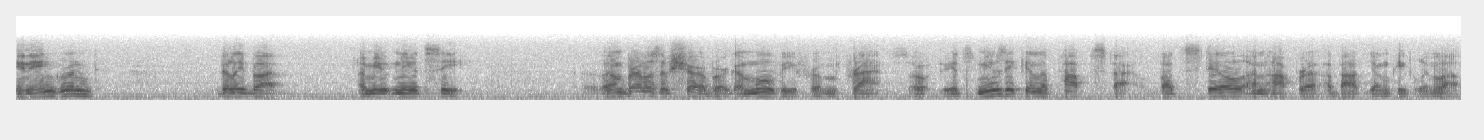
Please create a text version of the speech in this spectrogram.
In England, Billy Budd, A Mutiny at Sea. Umbrellas of Cherbourg, a movie from France. It's music in the pop style, but still an opera about young people in love.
